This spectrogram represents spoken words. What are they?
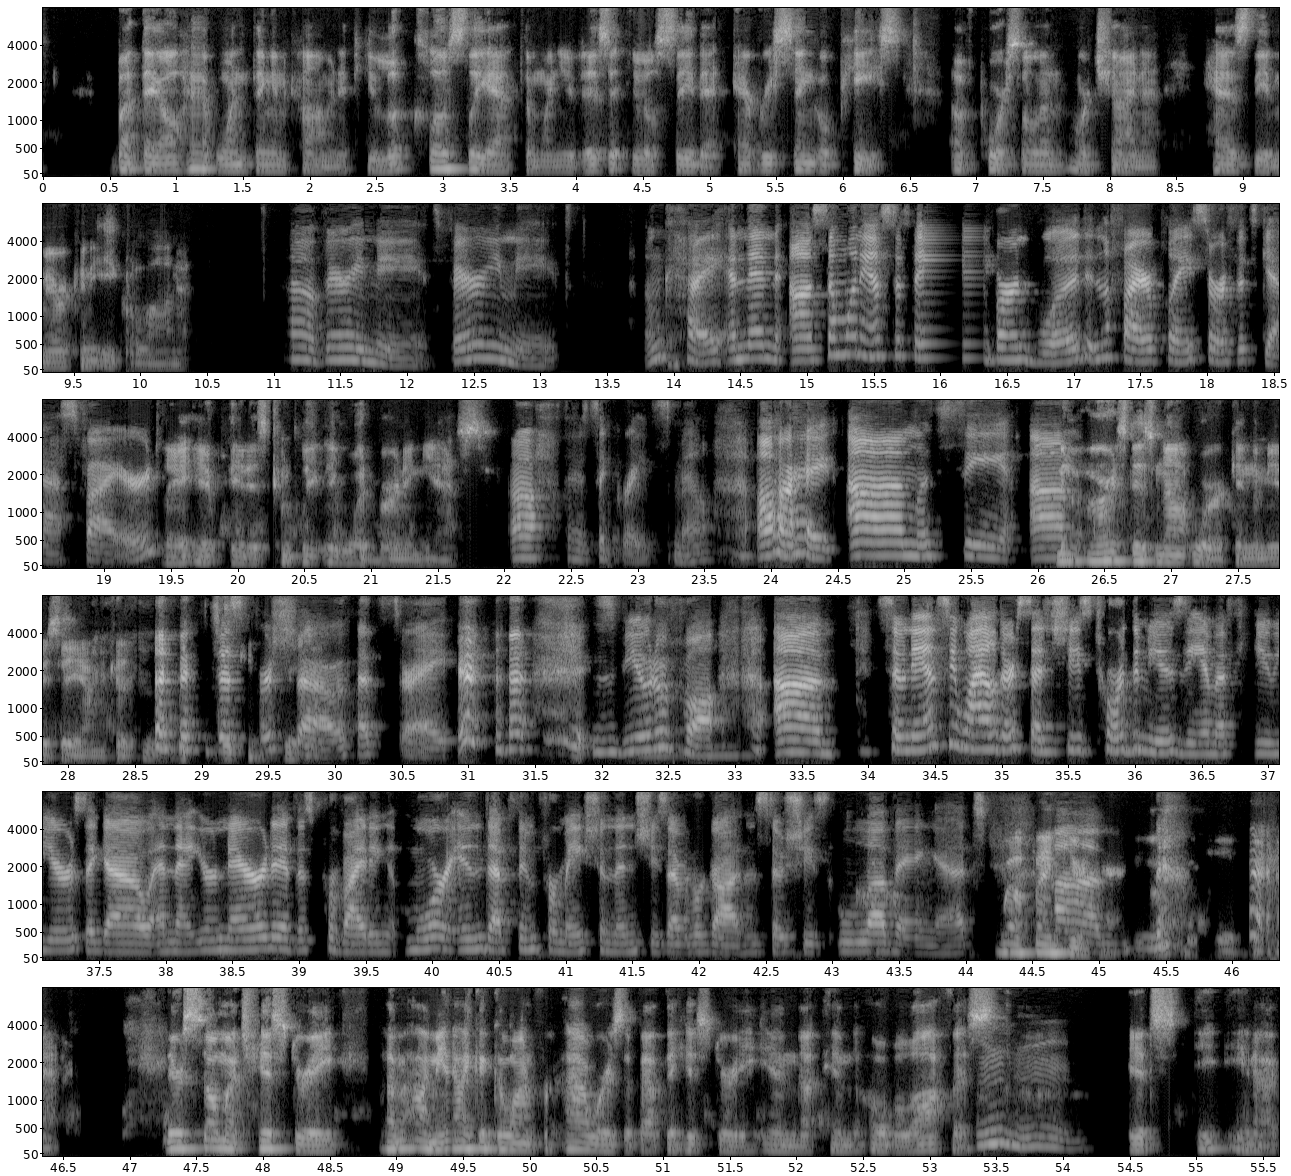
but they all have one thing in common. If you look closely at them when you visit, you'll see that every single piece of porcelain or china has the American eagle on it. Oh, very neat. Very neat. Okay. And then uh, someone asked if they burn wood in the fireplace or if it's gas fired. It, it is completely wood burning, yes. Oh, that's a great smell. All right. Um, let's see. Um, no, ours does not work in the museum. just for show. That's right. it's beautiful. Um, so Nancy Wilder said she's toured the museum a few years ago and that your narrative is providing more in-depth information than she's ever gotten. So she's loving it. Well, thank you. Um, There's so much history. Um, I mean, I could go on for hours about the history in the in the Oval Office. Mm-hmm. It's you know,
